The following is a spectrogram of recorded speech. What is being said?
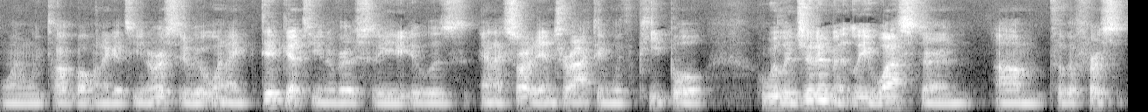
when we talk about when I get to university. But when I did get to university, it was and I started interacting with people who were legitimately Western um, for the first,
